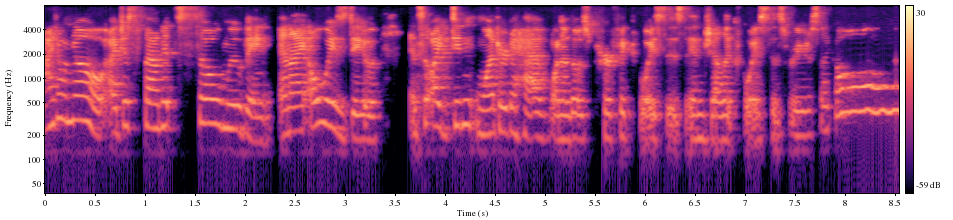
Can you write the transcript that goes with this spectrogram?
I don't know. I just found it so moving, and I always do. And so I didn't want her to have one of those perfect voices, angelic voices, where you're just like, oh,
